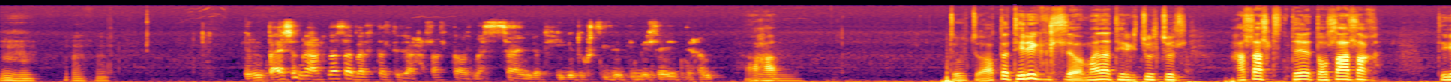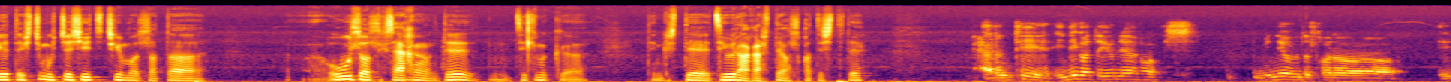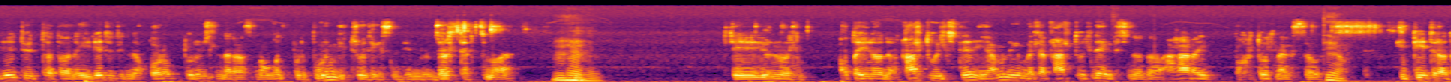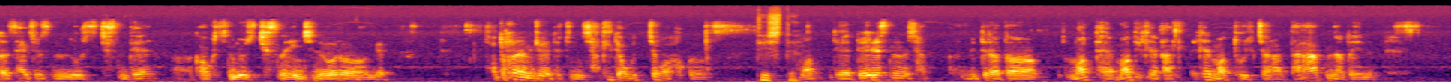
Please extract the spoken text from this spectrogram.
аа Тэр нь байшингаа анханасаа барихтаа тэр халаалтаа бол маш сайн ингээд хийгээд өгсөн гэдэг юм байлээ эднийх нь. аха зөв зөв одоо тэрийг л манад хэрэгжүүлчихвэл халаалт те дулаалга тэгээд эрчим хүчээ шийдчих юм бол одоо өвөл бол их сайхан те цэлмэг э, тэнгэртэй цэвэр агаартай болох гэдэг шүү дээ те Харин тий энийг одоо юу нэг яг миний хувьд болохоор ирээдүйд одоо нэг ирээдүйд нэг 3 4 жилийн дараагаас Монгол бүр бүрэн нэвтрүүлэх гэсэн тийм зорилт тавьсан байгаа. Аа. Тэгээ ер нь бол одоо энэ бол гал түлж те ямар нэгэн байдлаар гал түлнэ гэдэг чинь одоо агаарыг бохирдуулна гэсэн үг. Хэдий дээр одоо сайжруулсан нүүрсчихсэн те когц нүүрсчихсэн энэ чинь өөрөө ингээд тодорхой хэмжээгээр чинь шатлалт явагдаж байгаа байхгүй юу? Тийм шүү дээ. тэгээ дээрэс нь бид нар одоо мод мод ихлээр гал ихлээр мод төлж байгаа дараад нь одоо энэ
